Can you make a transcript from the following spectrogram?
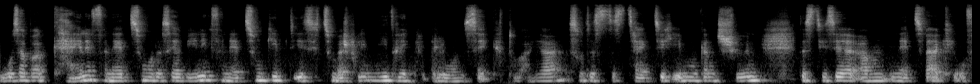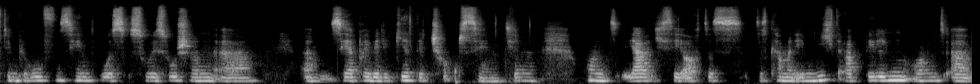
wo es aber keine Vernetzung oder sehr wenig Vernetzung gibt, ist zum Beispiel im Niedriglohnsektor. Ja? Also das, das zeigt sich eben ganz schön, dass diese ähm, Netzwerke oft in Berufen sind, wo es sowieso schon äh, ähm, sehr privilegierte Jobs sind. Ja? Und ja, ich sehe auch, dass das kann man eben nicht abbilden. Und äh,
